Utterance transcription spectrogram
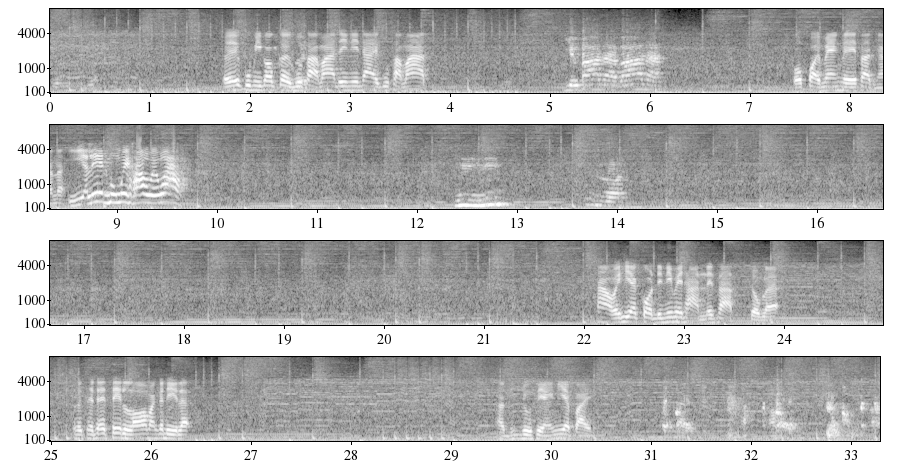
เฮ้ยกูมีก็เกิดกูสามารถได้นี่ได้กูสามารถเยี่ยบ้านนะบ้านนะโอ้ปล่อยแม่งเลยไอ้สัตว์งั้นนะอีอลิสมึงไม่เข้าไปวะอืมร้อน อ้าวไอเฮียกดอันนี้ไม่ทันไอสัตว์จบแล้วเออจะได้เต้นล้อมันก็ดีแล้วอะดูเสียงเงียบไป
